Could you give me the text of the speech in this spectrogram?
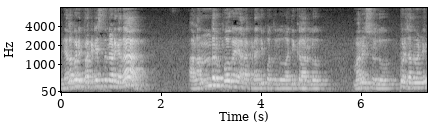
నిలబడి ప్రకటిస్తున్నాడు కదా. వాళ్ళందరూ పోగయ్యారు అక్కడ అధిపతులు అధికారులు మనుషులు. ఇప్పుడు చదవండి.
